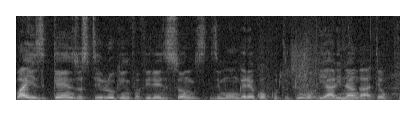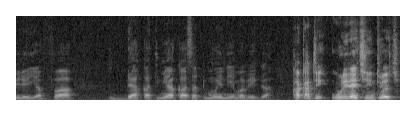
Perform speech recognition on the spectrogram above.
Why is Kenzo still looking for Fide's songs? Zimwongereko ku tutumu lyalina ng'ate Fide yafa dda kati myaka asatu mu ena emabega. kakati wulira ekintu ekyo.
